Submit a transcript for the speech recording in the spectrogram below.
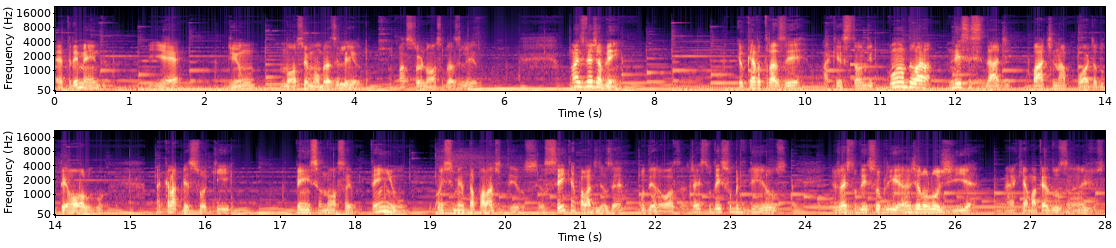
é tremendo e é de um nosso irmão brasileiro, um pastor nosso brasileiro. Mas veja bem, eu quero trazer a questão de quando a necessidade bate na porta do teólogo, daquela pessoa que pensa: nossa, eu tenho conhecimento da palavra de Deus, eu sei que a palavra de Deus é poderosa, já estudei sobre Deus, eu já estudei sobre angelologia, né, que é a matéria dos anjos,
